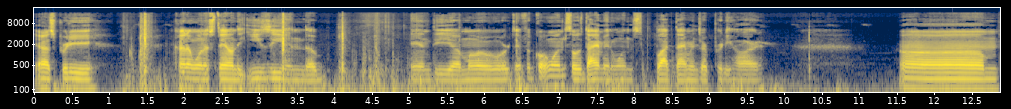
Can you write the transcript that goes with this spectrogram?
yeah, it's pretty. Kind of want to stay on the easy and the and the uh, more difficult ones. Those diamond ones, the black diamonds, are pretty hard. Um.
